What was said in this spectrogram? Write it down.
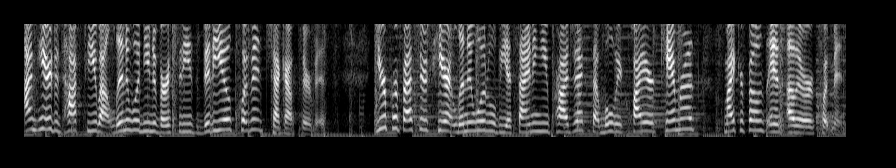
I'm here to talk to you about Lindenwood University's video equipment checkout service. Your professors here at Lindenwood will be assigning you projects that will require cameras, microphones, and other equipment.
